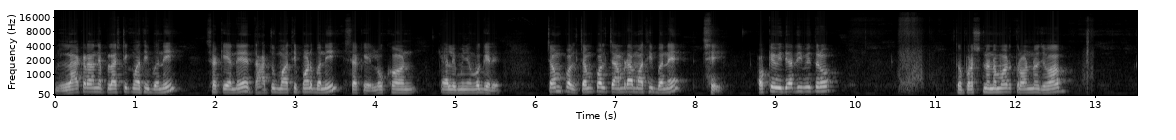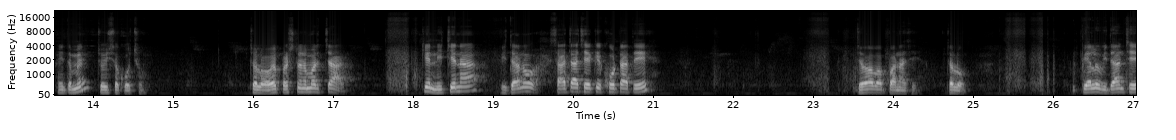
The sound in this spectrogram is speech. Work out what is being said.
લાકડા અને પ્લાસ્ટિકમાંથી બની શકે અને ધાતુમાંથી પણ બની શકે, લોખંડ, એલ્યુમિનિયમ વગેરે. ચંપલ ચંપલ ચામડામાંથી બને છે. ઓકે, વિદ્યાર્થી મિત્રો? તો પ્રશ્ન નંબર ત્રણનો જવાબ અહીં તમે જોઈ શકો છો. ચલો, હવે પ્રશ્ન નંબર ચાર. કે નીચેના વિધાનો સાચા છે કે ખોટા તે જવાબ આપવાના છે. ચલો, પહેલું વિધાન છે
